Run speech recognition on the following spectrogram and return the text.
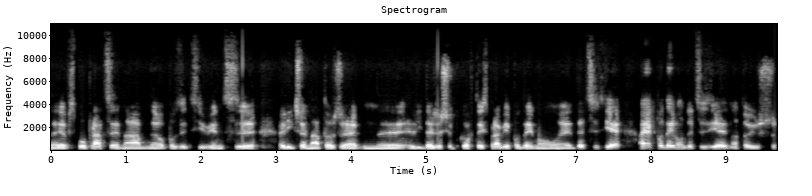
E, współpracę na opozycji, więc e, liczę na to, że e, liderzy szybko w tej sprawie podejmą decyzję, a jak podejmą decyzję, no to już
